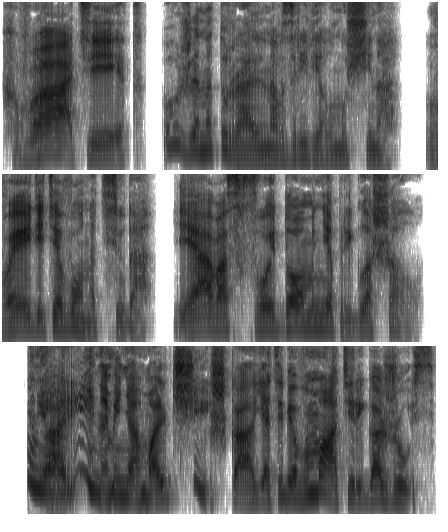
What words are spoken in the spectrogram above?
«Хватит!» — уже натурально взревел мужчина. «Выйдите вон отсюда. Я вас в свой дом не приглашал». «Не ори на меня, мальчишка! Я тебе в матери гожусь!»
